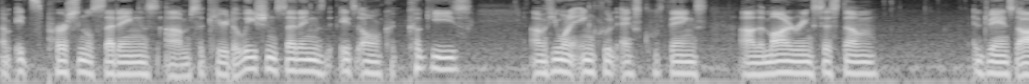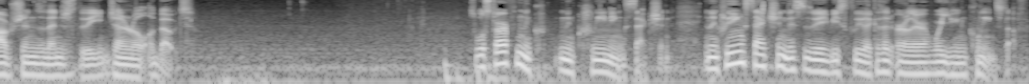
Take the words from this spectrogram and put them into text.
um, its personal settings, um, secure deletion settings, its own cookies. Um, if you want to include, exclude things, uh, the monitoring system, advanced options, and then just the general about. So we'll start from the, the cleaning section. In the cleaning section, this is basically, like I said earlier, where you can clean stuff.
